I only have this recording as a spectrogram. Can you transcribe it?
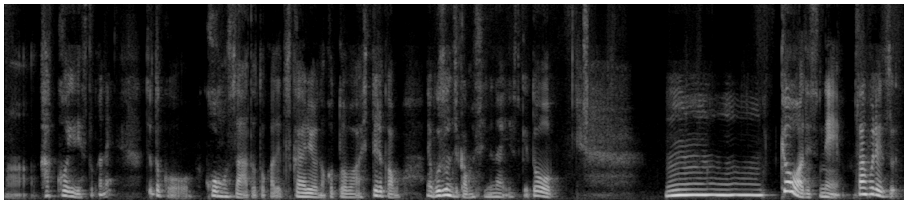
まあ、かっこいいですとかね、ちょっとこう、コンサートとかで使えるような言葉は知ってるかも、ご存知かもしれないですけど、うーん、今日はですね、3フレーズ、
